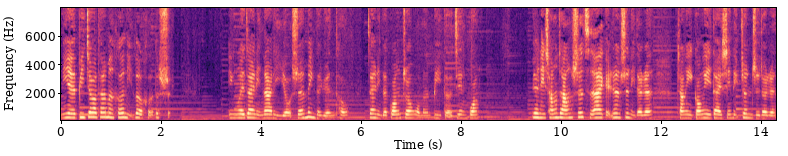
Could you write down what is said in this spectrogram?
你也必叫他们喝你乐河的水，因为在你那里有生命的源头，在你的光中我们必得见光。愿你常常施慈爱给认识你的人，常以公义待心里正直的人，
